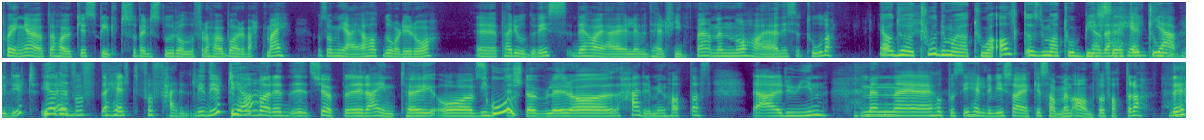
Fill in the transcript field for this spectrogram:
poenget er jo at det har jo ikke spilt så veldig stor rolle, for det har jo bare vært meg. Og som jeg har hatt dårlig råd periodevis, det har jeg levd helt fint med. Men nå har jeg disse to, da. Ja, og du har jo to, du må jo ha to av alt. Altså, du må ha to Ja, det er helt to jævlig dyrt. Ja, det... det- er helt forferdelig dyrt Ja. å bare eh, kjøpe regntøy og vinterstøvler og herre min hatt, altså. Det er ruin. Men eh, jeg holdt på å si heldigvis så er jeg ikke sammen med en annen forfatter, da. Det,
